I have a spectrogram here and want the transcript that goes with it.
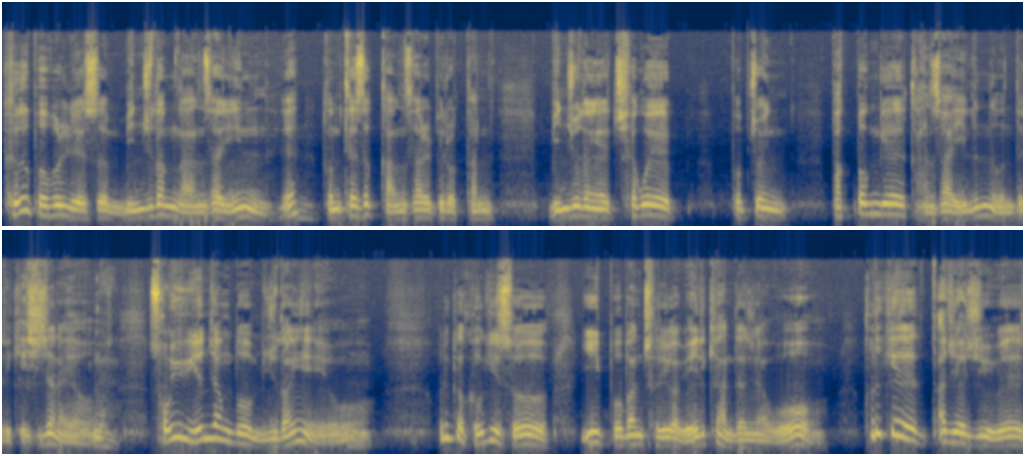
그 법을 위해서 민주당 간사인 예? 음. 금태섭 간사를 비롯한 민주당의 최고의 법조인 박범계 간사 이런 의원들이 계시잖아요. 네. 소위 위원장도 민주당이에요. 그러니까 거기서 이 법안 처리가 왜 이렇게 안 되냐고 그렇게 따져야지 왜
